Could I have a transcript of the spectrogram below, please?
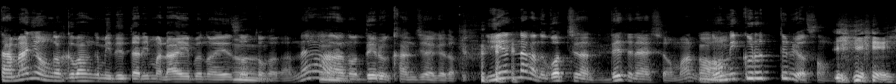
たまに音楽番組出たり、まあ、ライブの映像とかがね、うん。あの出る感じやけど家の中のゴッチなんて出てないでしょ、まあ、うん。飲み狂ってるよそんな。いや一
